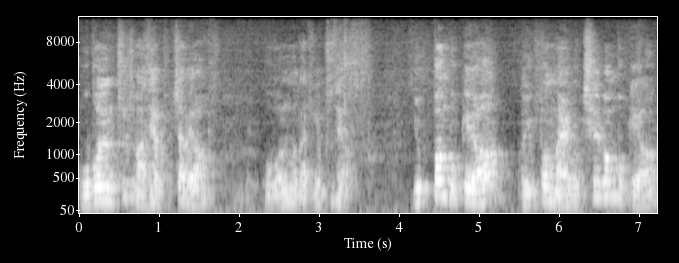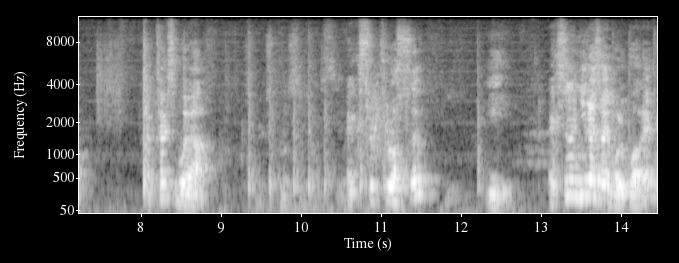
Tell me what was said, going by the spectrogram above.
5번은 풀지 마세요. 복잡해요. 5번은 뭐 나중에 푸세요. 6번 볼게요. 어, 6번 말고 7번 볼게요. fx 뭐야? X 플러스 x 플러스 2. 2. x는 1에서의 뭘 구하래?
